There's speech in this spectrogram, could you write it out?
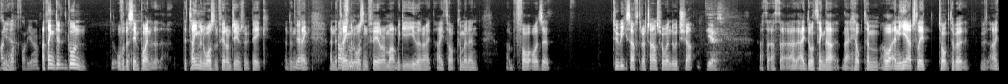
hadn't Yeah. worked for. You know. I think going over the same point, the, the timing wasn't fair on James McPake. I didn't Yeah. think, and the timing wasn't fair on Mark McGee either. I, I thought coming in, I thought was it two weeks after a transfer window would shut. yes, I th- I, th- I I don't think that that helped him a lot. And he actually talked about I.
